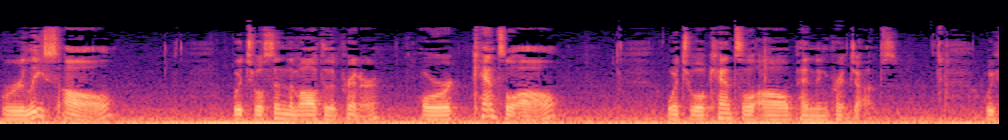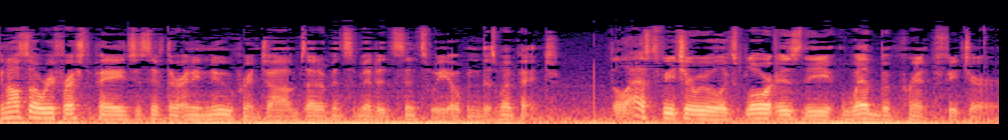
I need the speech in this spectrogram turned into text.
release all, which will send them all to the printer, or cancel all, which will cancel all pending print jobs. We can also refresh the page to see if there are any new print jobs that have been submitted since we opened this web page. The last feature we will explore is the web print feature.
